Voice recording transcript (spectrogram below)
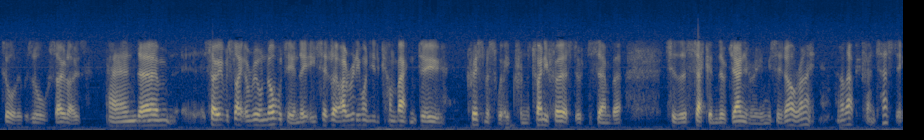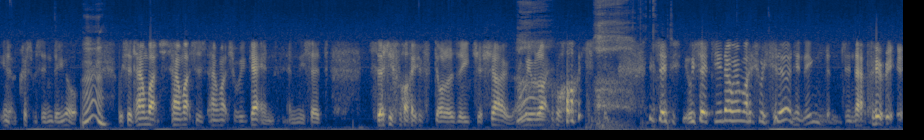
at all. It was all solos, and um, so it was like a real novelty. And they, he said, "Look, I really want you to come back and do Christmas week from the 21st of December to the 2nd of January." And we said, "All right, well, that'd be fantastic. You know, Christmas in New York." Mm. We said, "How much? How much is? How much are we getting?" And he said, thirty-five dollars each a show." And we were like, "What?" he said, "We said, do you know how much we can earn in England in that period?"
